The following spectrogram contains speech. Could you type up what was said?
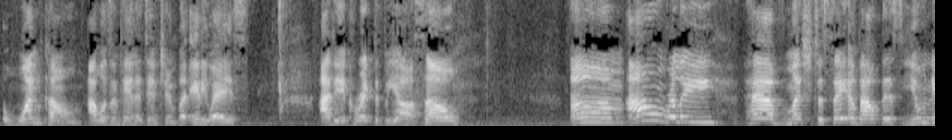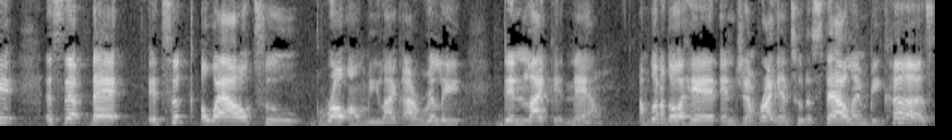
one comb. I wasn't paying attention. But anyways, I did correct it for y'all. So, um, I don't really have much to say about this unit except that it took a while to grow on me. Like, I really didn't like it. Now, I'm going to go ahead and jump right into the styling because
